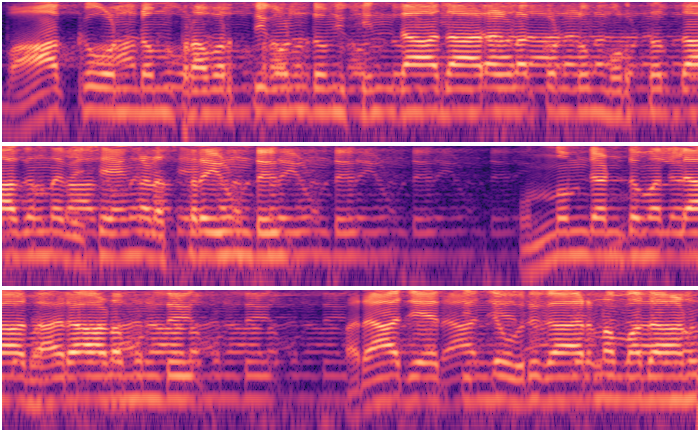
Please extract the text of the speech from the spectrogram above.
വാക്കുകൊണ്ടും പ്രവൃത്തി കൊണ്ടും ചിന്താധാരകളെ കൊണ്ടും മുർത്തദ്ദാകുന്ന വിഷയങ്ങൾ എത്രയുണ്ട് ഒന്നും രണ്ടുമല്ല ധാരാളമുണ്ട്. പരാജയത്തിന്റെ ഒരു കാരണം അതാണ്.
